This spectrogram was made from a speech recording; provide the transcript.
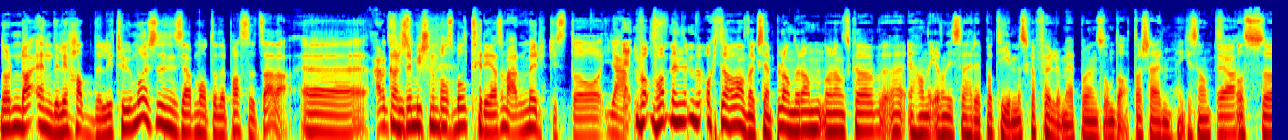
når den da endelig hadde litt humor, så syns jeg på en måte det passet seg. da Uh, Er det kanskje Mission Impossible 3 som er den mørkeste og jævligste? jævlig Hva, hva, men men, ta et annet eksempel. Da, når, han, når han skal, eh, han, en av disse her på teamet skal følge med på en sånn dataskjerm. ikke sant? Ja. Og så,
